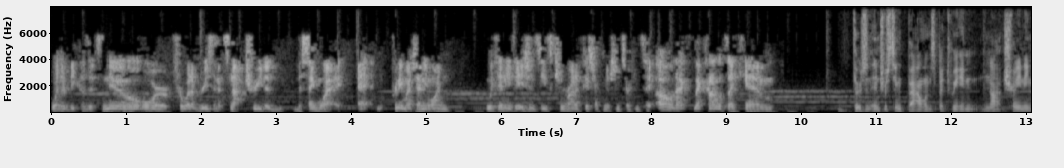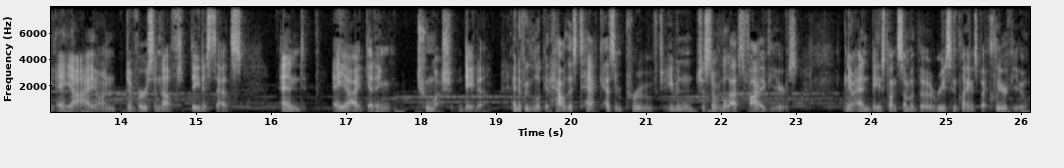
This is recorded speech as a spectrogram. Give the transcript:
whether because it's new or for whatever reason, it's not treated the same way. Pretty much anyone within these agencies can run a face recognition search and say, oh, that, that kind of looks like him. There's an interesting balance between not training AI on diverse enough data sets and AI getting too much data. And if we look at how this tech has improved, even just over the last five years, you know, and based on some of the recent claims by Clearview,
